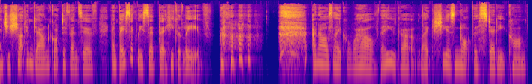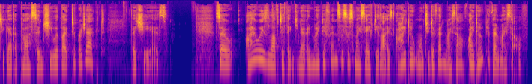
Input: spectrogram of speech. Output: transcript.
And she shut him down, got defensive, and basically said that he could leave. and I was like, wow, there you go. Like, she is not the steady, calm, together person she would like to project that she is. So I always love to think, you know, in my defense, this is my safety lies. I don't want to defend myself. I don't defend myself.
